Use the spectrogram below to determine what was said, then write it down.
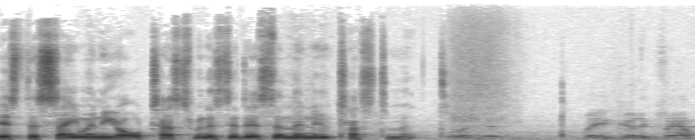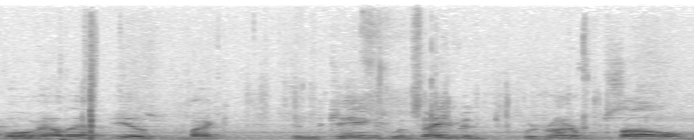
It's the same in the Old Testament as it is in the New Testament. It be a good example of how that is back in the Kings when David was running from Saul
